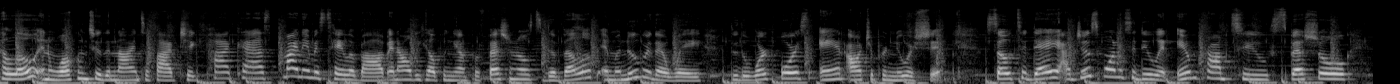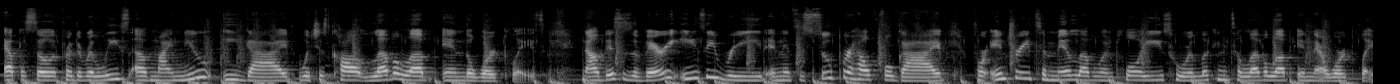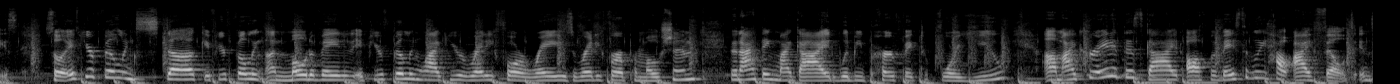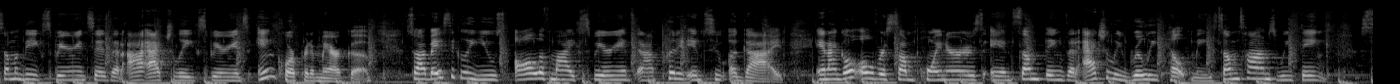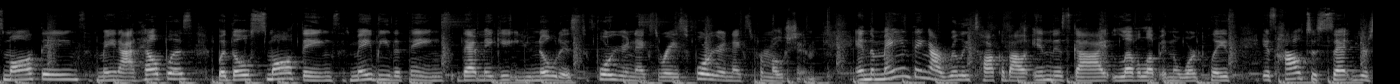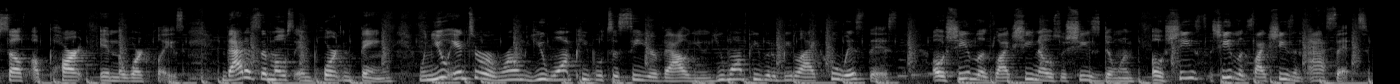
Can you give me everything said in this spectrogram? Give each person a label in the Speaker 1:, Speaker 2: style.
Speaker 1: Hello and welcome to the 9 to 5 Chick podcast. My name is Taylor Bob and I'll be helping young professionals to develop and maneuver their way through the workforce and entrepreneurship. So today I just wanted to do an impromptu special episode for the release of my new e guide, which is called Level Up in the Workplace. Now, this is a very easy read and it's a super helpful guide for entry to mid level employees who are looking to level up in their workplace. So, if you're feeling stuck, if you're feeling unmotivated, if you're feeling like you're ready for a raise, ready for a promotion, then I think my guide would be perfect for you. Um, I created this guide off of basically how I felt and some of the experiences that I actually experienced in corporate America. So I basically use all of my experience and I put it into a guide. And I go over some pointers and some things that actually really help me. Sometimes we think small things may not help us, but those small things may be the things that get you noticed for your next race, for your next promotion. And the main thing I really talk about in this guide, Level Up in the Workplace, is how to set yourself apart in the workplace. That is the most important thing. When you enter a room, you want people to see your value. You want people to be like, "Who is this? Oh, she looks like she knows what she's doing. Oh, she's she looks like she's an asset."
